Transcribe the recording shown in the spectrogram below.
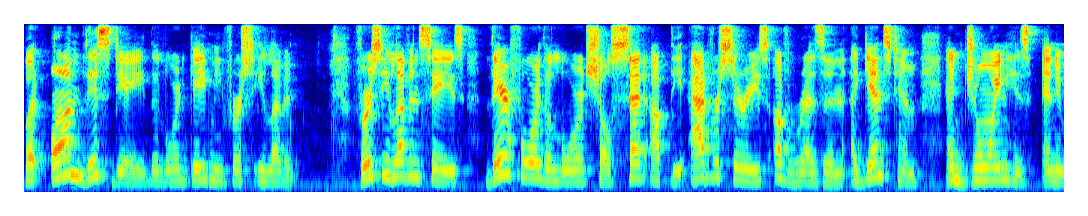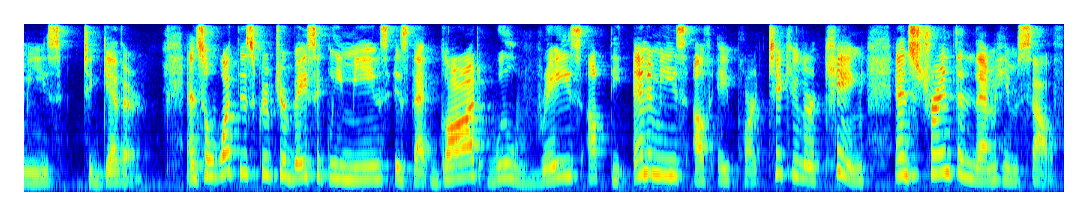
But on this day, the Lord gave me verse 11. Verse 11 says, Therefore the Lord shall set up the adversaries of Rezin against him and join his enemies together. And so, what this scripture basically means is that God will raise up the enemies of a particular king and strengthen them himself.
